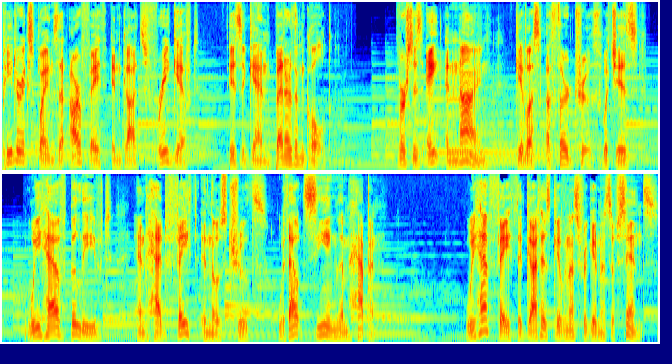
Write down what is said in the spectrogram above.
Peter explains that our faith in God's free gift is again better than gold. Verses 8 and 9 give us a third truth, which is we have believed and had faith in those truths without seeing them happen. We have faith that God has given us forgiveness of sins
